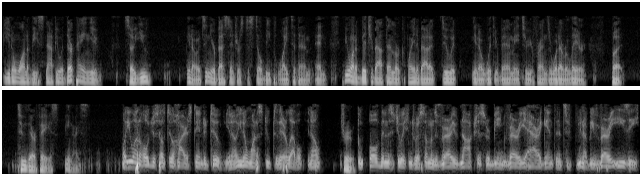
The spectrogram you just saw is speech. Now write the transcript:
you don't want to be snappy with they're paying you so you you know, it's in your best interest to still be polite to them. And if you want to bitch about them or complain about it, do it, you know, with your bandmates or your friends or whatever later. But to their face, be nice. Well, you want to hold yourself to a higher standard too. You know, you don't want to stoop to their level. You know. True. We've all been in situations where someone's very obnoxious or being very arrogant, and it's you know be very easy,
